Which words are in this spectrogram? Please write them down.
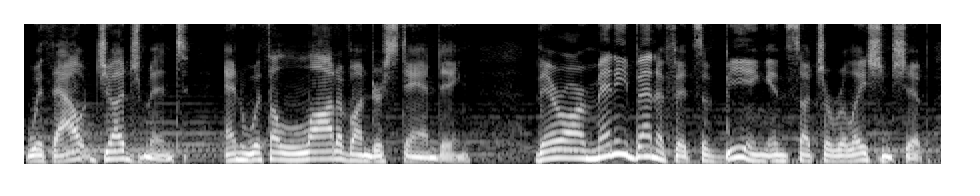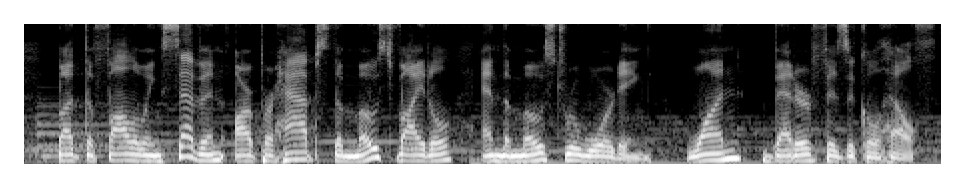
without judgment and with a lot of understanding. There are many benefits of being in such a relationship, but the following seven are perhaps the most vital and the most rewarding. 1. Better physical health.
